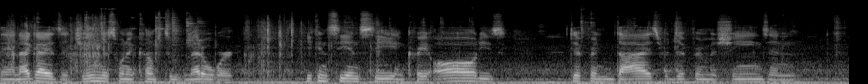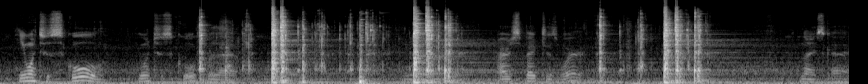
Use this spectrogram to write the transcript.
And that guy is a genius when it comes to metalwork. He can CNC and create all these different dies for different machines and he went to school. He went to school for that. I respect his work. Nice guy.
